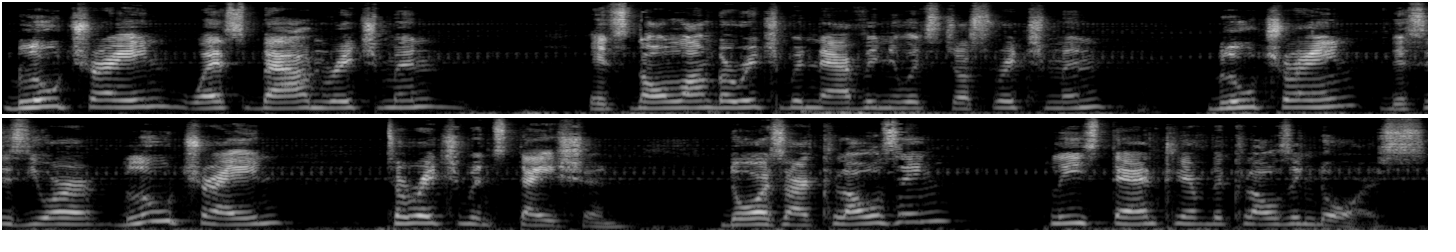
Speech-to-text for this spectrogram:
blue train westbound Richmond. It's no longer Richmond Avenue, it's just Richmond. Blue train. This is your blue train to Richmond Station. Doors are closing. Please stand clear of the closing doors.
